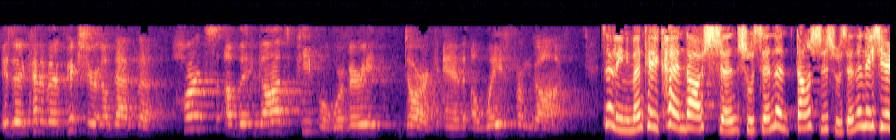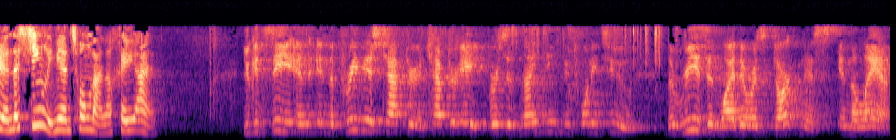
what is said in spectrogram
is a kind of a picture of that the hearts of the God's people were very dark and away from God. 这里你们可以看到神属神的当时属神的那些人的心里面充满了黑暗。 You can see in, in the previous chapter, in chapter 8, verses 19 through 22, the reason why there was darkness in the land.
